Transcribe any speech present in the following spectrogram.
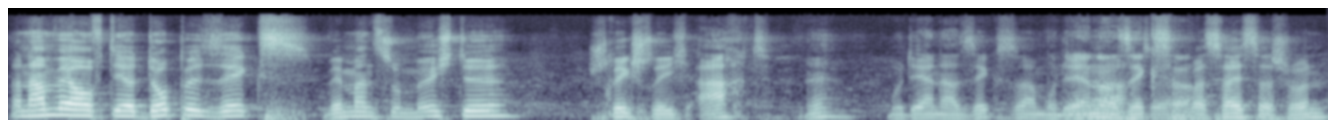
Dann haben wir auf der Doppel-6, wenn man es so möchte, Schrägstrich 8, ne? moderner Sechser, moderner, Moderner. Sechser. Was heißt das schon?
